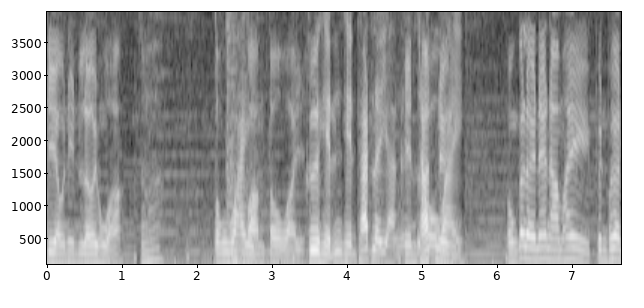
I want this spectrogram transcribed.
เดียวนี่เลยหัวเออโตไวความโตไวคือเห็นเห็นชัดเลยอย่างหนึงเห็นคือชัดโตหนึ่งไวผมก็เลยแนะนำให้เพื่อน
